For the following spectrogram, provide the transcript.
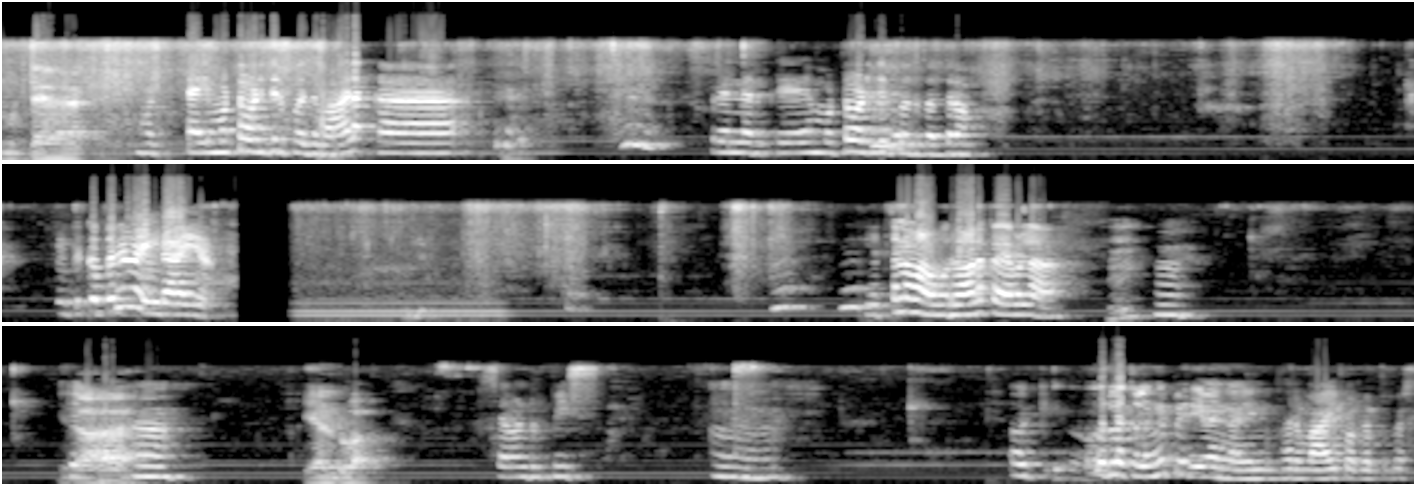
முட்டை. முட்டை முட்டை உடஞ்சிருப்பது வாழைக்காய் அப்புறம் என்ன இருக்கு? முட்டை உடஞ்சிருப்பது பத்திரம். இதுக்கப்புறம் வெங்காயம். எத்தனை வா ஒரு வாழைக்காய் எவ்வளோ? ம். இதா? ம். ஏழு ரூபா செவன் ருபீஸ் ம். ஓகே உருளைக்கிழங்கு பெரிய வெங்காயம். பாரு வாய் பக்கத்து பாரு.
